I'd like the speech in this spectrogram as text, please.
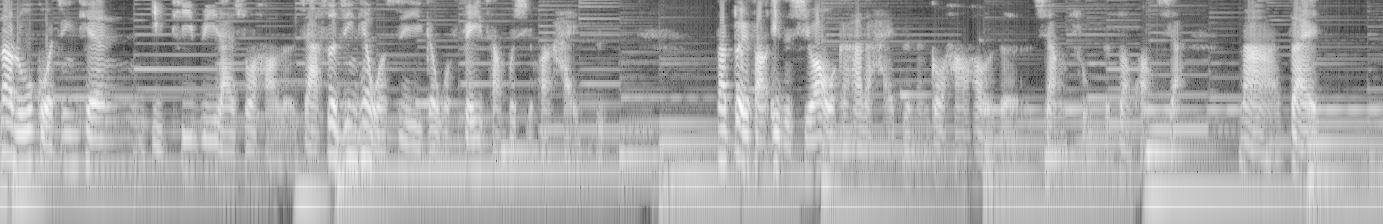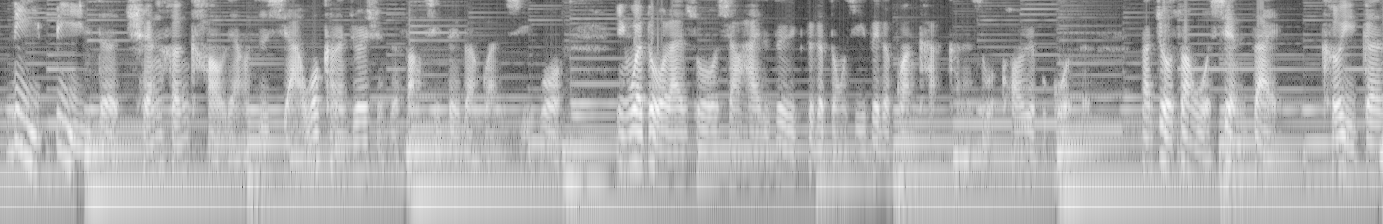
那如果今天以 TV 来说好了，假设今天我是一个我非常不喜欢孩子，那对方一直希望我跟他的孩子能够好好的相处的状况下，那在。利弊的权衡考量之下，我可能就会选择放弃这段关系。我因为对我来说，小孩子这这个东西，这个关卡可能是我跨越不过的。那就算我现在可以跟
